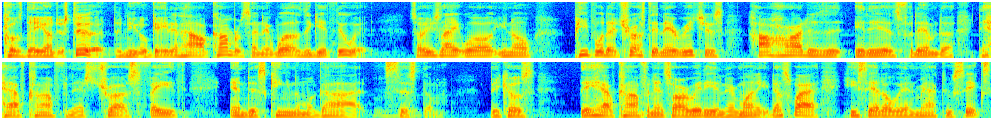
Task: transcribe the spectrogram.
because they understood the needle gate and how cumbersome it was to get through it. So he's like, well, you know, people that trust in their riches, how hard is it, it is for them to, to have confidence, trust, faith in this kingdom of God mm-hmm. system because they have confidence already in their money. That's why he said over in Matthew 6,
